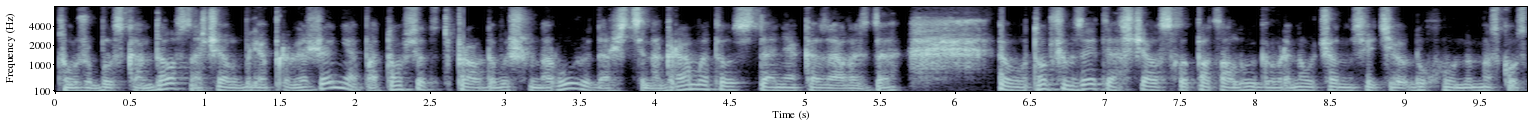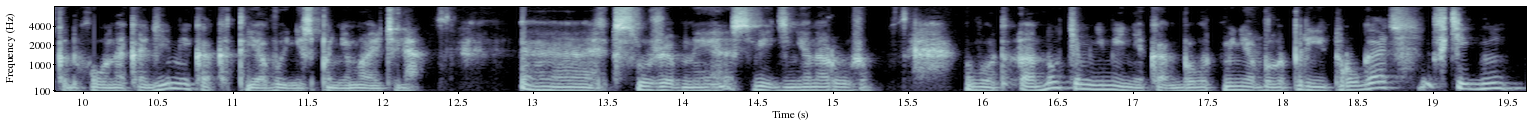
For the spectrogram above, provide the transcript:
Тоже был скандал. Сначала были опровержения, а потом все-таки правда вышел наружу. Даже стенограмма этого заседания оказалась. Да. Вот, в общем, за это я сначала схлопотал выговоры на ученом свете духовной, Московской духовной академии, как это я вынес, понимаете ли, э, служебные сведения наружу. Вот. Но, тем не менее, как бы вот меня было принято ругать в те дни,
